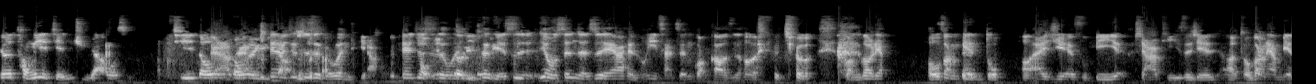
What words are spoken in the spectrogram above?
就是同业检举啊或什么。其实都都会现在就是这个问题啊，现在就是这个问题，特别是用生成式 AI 很容易产生广告之后，就广告量投放变多哦，IGFB 虾皮这些啊投放量变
